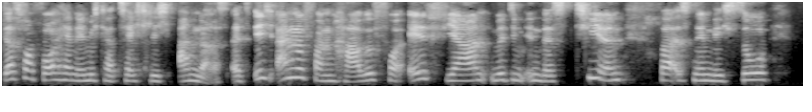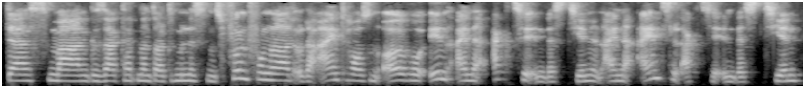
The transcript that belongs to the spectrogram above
Das war vorher nämlich tatsächlich anders. Als ich angefangen habe, vor elf Jahren mit dem Investieren, war es nämlich so, dass man gesagt hat, man sollte mindestens 500 oder 1000 Euro in eine Aktie investieren, in eine Einzelaktie investieren,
